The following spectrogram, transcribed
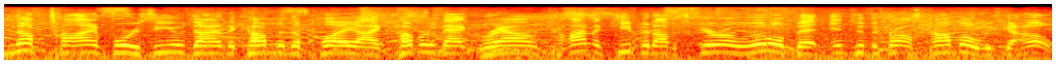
Enough time for Ziodyne to come into play. I covered that ground, kind of keep it obscure a little bit. Into the cross combo we go.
